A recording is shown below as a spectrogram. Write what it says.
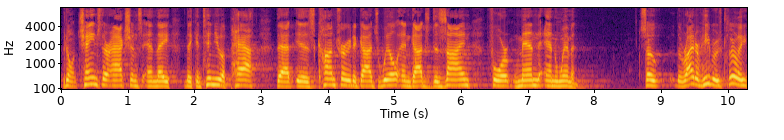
who don't change their actions, and they, they continue a path that is contrary to God's will and God's design for men and women. So the writer of Hebrews clearly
